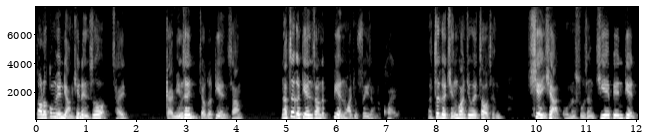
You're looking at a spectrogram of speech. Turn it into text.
到了公元两千年之后才改名称叫做电商。那这个电商的变化就非常的快了，那这个情况就会造成线下我们俗称街边店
